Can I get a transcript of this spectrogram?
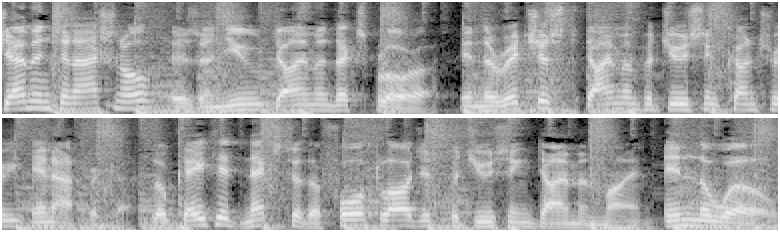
Gem International is a new diamond explorer in the richest diamond producing country in Africa, located next to the fourth largest producing diamond mine in the world.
